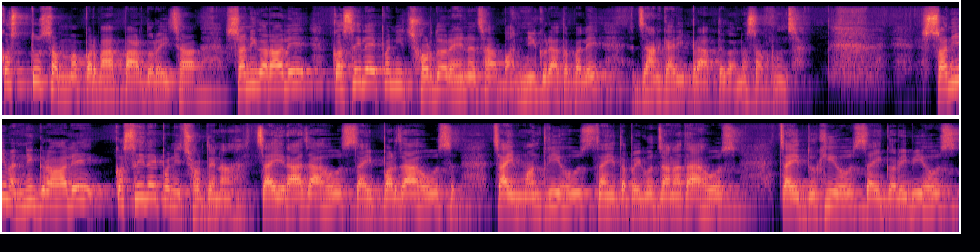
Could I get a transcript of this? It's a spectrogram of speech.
कस्तोसम्म प्रभाव पार्दो रहेछ। शनि ग्रहले कसैलाई पनि छोड्दो रहेनछ भन्ने कुरा तपाईँले जानकारी प्राप्त गर्न सक्नुहुन्छ। शनि भन्ने ग्रहले कसैलाई पनि छोड्दैन। चाहे राजा होस् चाहे प्रजा होस् चाहे मन्त्री होस् चाहे तपाईँको जनता होस् चाहे दुखी होस् चाहे गरिबी होस्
